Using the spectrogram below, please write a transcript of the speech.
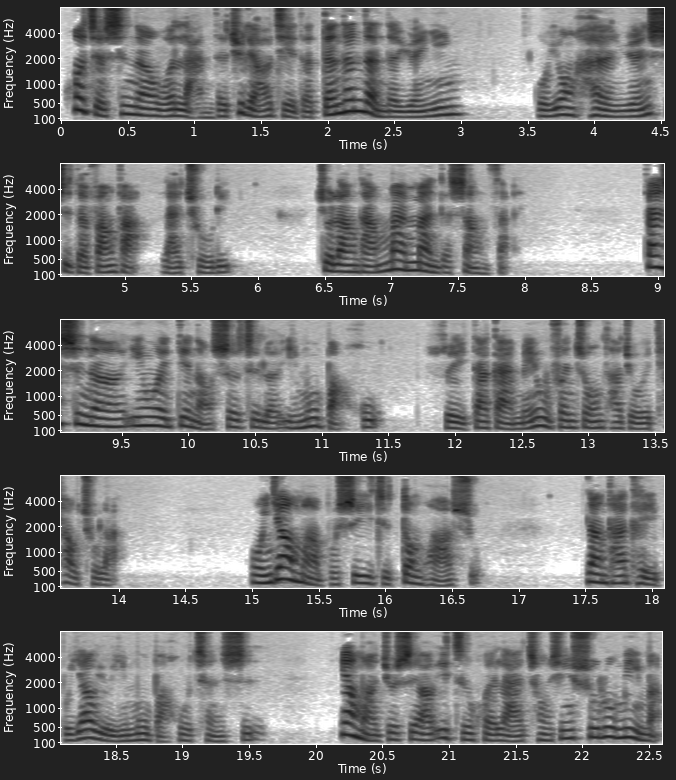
或者是呢，我懒得去了解的等等等的原因，我用很原始的方法来处理，就让它慢慢的上载。但是呢，因为电脑设置了荧幕保护，所以大概每五分钟它就会跳出来。我要么不是一直动滑鼠，让它可以不要有萤幕保护程式，要么就是要一直回来重新输入密码，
